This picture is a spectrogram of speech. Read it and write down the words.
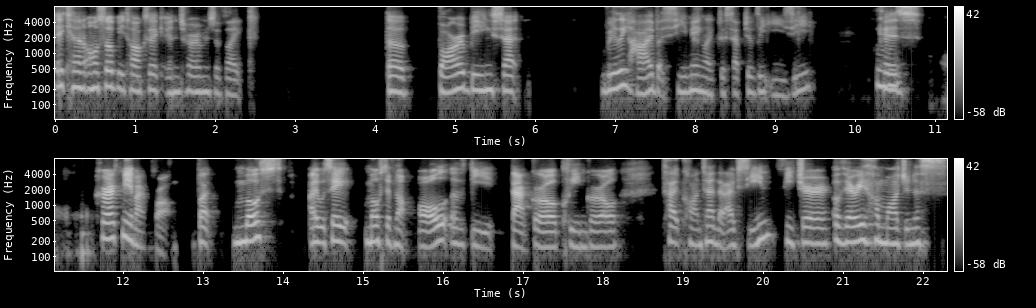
it can also be toxic in terms of like the bar being set really high but seeming like deceptively easy. Because correct me if I'm wrong, but most I would say most if not all of the that girl, clean girl type content that I've seen feature a very homogenous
